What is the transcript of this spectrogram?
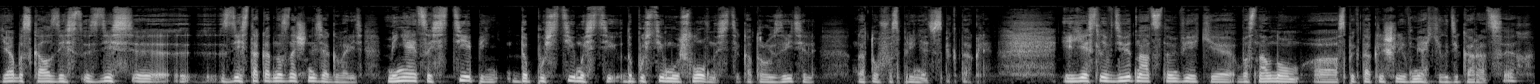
я бы сказал, здесь, здесь, э, здесь так однозначно нельзя говорить. Меняется степень допустимости, допустимой условности, которую зритель готов воспринять в спектакле. И если в XIX веке в основном э, спектакли шли в мягких декорациях,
